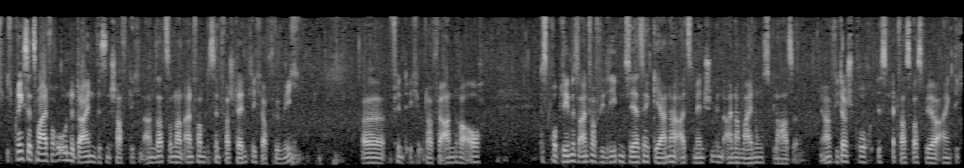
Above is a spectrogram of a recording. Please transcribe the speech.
Ich, ich bringe es jetzt mal einfach ohne deinen wissenschaftlichen Ansatz, sondern einfach ein bisschen verständlicher für mich, äh, finde ich, oder für andere auch. Das Problem ist einfach, wir leben sehr, sehr gerne als Menschen in einer Meinungsblase. Ja, Widerspruch ist etwas, was wir eigentlich,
